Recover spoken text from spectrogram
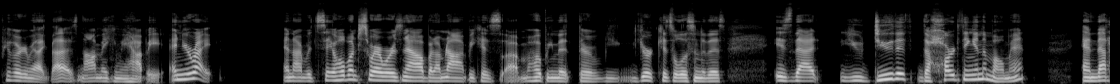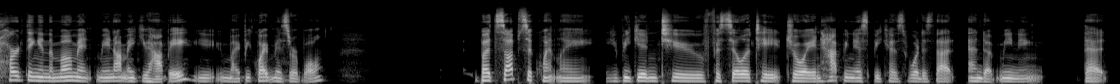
people are gonna be like, that is not making me happy. And you're right. And I would say a whole bunch of swear words now, but I'm not because I'm hoping that there your kids will listen to this. Is that you do the the hard thing in the moment, And that hard thing in the moment may not make you happy. You, you might be quite miserable. But subsequently, you begin to facilitate joy and happiness because what does that end up meaning? That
